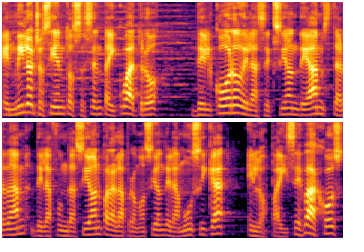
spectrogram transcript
En 1864 del coro de la sección de Ámsterdam de la Fundación para la Promoción de la Música en los Países Bajos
